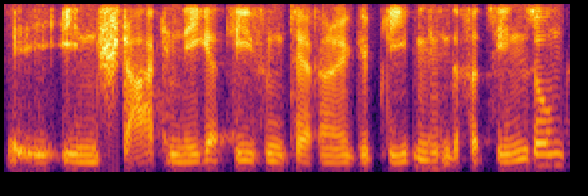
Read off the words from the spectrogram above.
in stark negativen Terrain geblieben in der Verzinsung.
